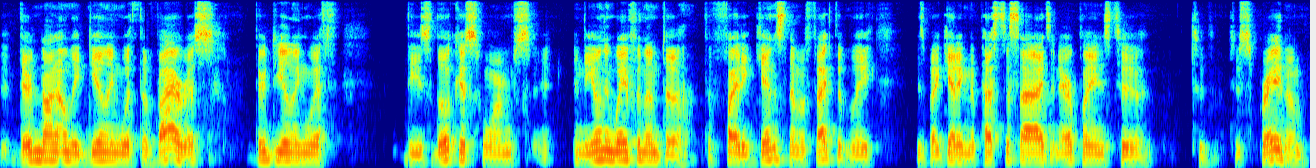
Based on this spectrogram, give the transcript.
they're not only dealing with the virus, they're dealing with these locust swarms, and the only way for them to, to fight against them effectively is by getting the pesticides and airplanes to, to, to spray them.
